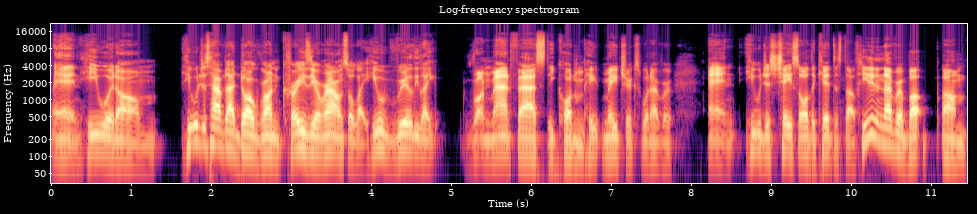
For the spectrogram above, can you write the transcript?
And he would um he would just have that dog run crazy around. So like he would really like run mad fast. He called him Matrix, whatever. And he would just chase all the kids and stuff. He didn't ever bu- um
